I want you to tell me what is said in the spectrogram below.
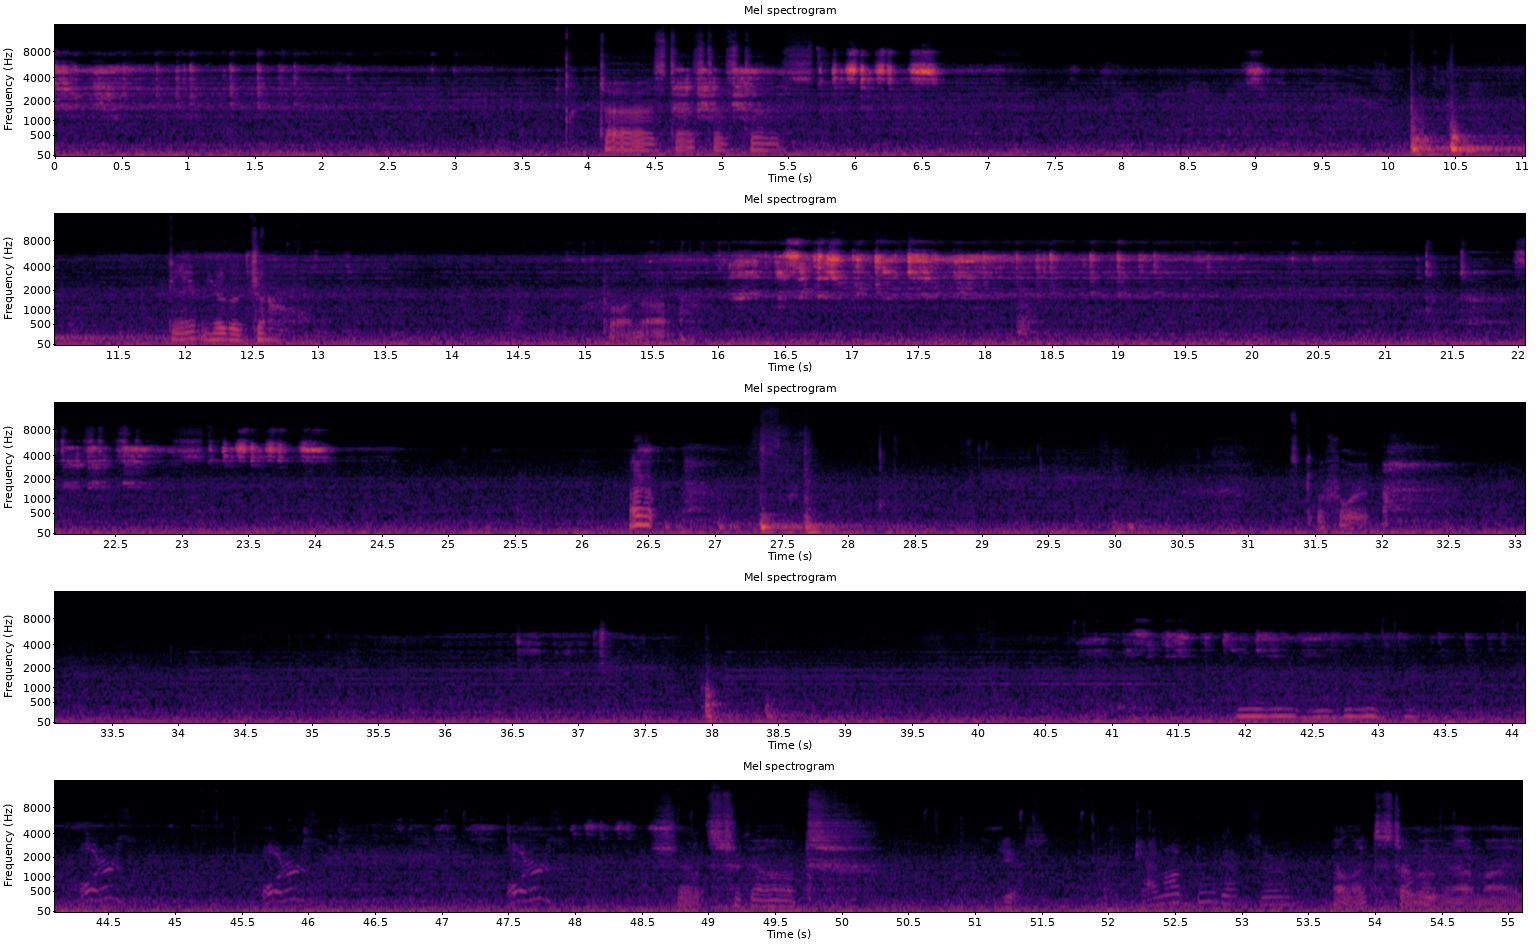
now. Test, test, test, test. Test, test, test. Can you even hear the general? Probably not. Okay. Let's go for it. orders? Orders? Orders? Sure, let's check out. Yes. Cannot do that, sir. I'd like to start moving out my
